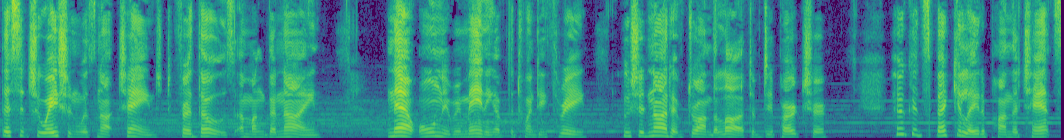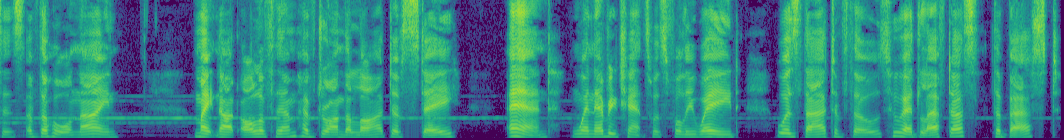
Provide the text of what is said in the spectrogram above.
the situation was not changed for those among the nine now only remaining of the twenty three, who should not have drawn the lot of departure. Who could speculate upon the chances of the whole nine? Might not all of them have drawn the lot of stay, And, when every chance was fully weighed, was that of those who had left us the best?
